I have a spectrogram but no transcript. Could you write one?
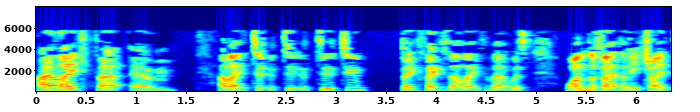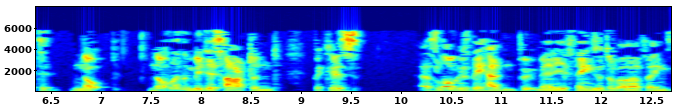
I like that, um, I liked two, two, two, two big things that I liked in that was, one, the fact that he tried to not, not let them be disheartened, because as long as they hadn't put many things onto other things,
